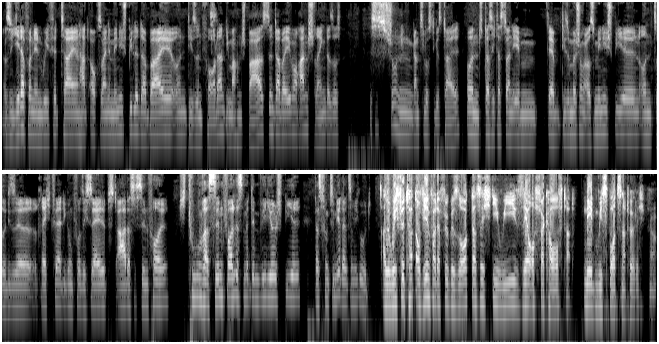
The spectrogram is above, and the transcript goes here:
Also jeder von den Wii Fit Teilen hat auch seine Minispiele dabei und die sind fordernd, die machen Spaß, sind aber eben auch anstrengend. Also es ist schon ein ganz lustiges Teil. Und dass sich das dann eben, der, diese Mischung aus Minispielen und so diese Rechtfertigung vor sich selbst, ah, das ist sinnvoll, ich tue was Sinnvolles mit dem Videospiel, das funktioniert halt ziemlich gut. Also Wii Fit hat auf jeden Fall dafür gesorgt, dass sich die Wii sehr oft verkauft hat. Neben Wii Sports natürlich. Ja.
